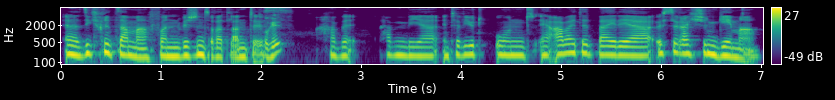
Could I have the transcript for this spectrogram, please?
äh, Siegfried Sammer von Visions of Atlantis Okay. habe, haben wir interviewt und er arbeitet bei der österreichischen GEMA.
